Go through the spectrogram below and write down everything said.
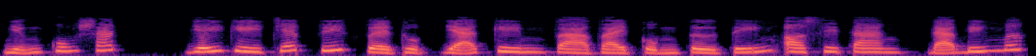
những cuốn sách, giấy ghi chép viết về thuật giả kim và vài cụm từ tiếng Occitan đã biến mất.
